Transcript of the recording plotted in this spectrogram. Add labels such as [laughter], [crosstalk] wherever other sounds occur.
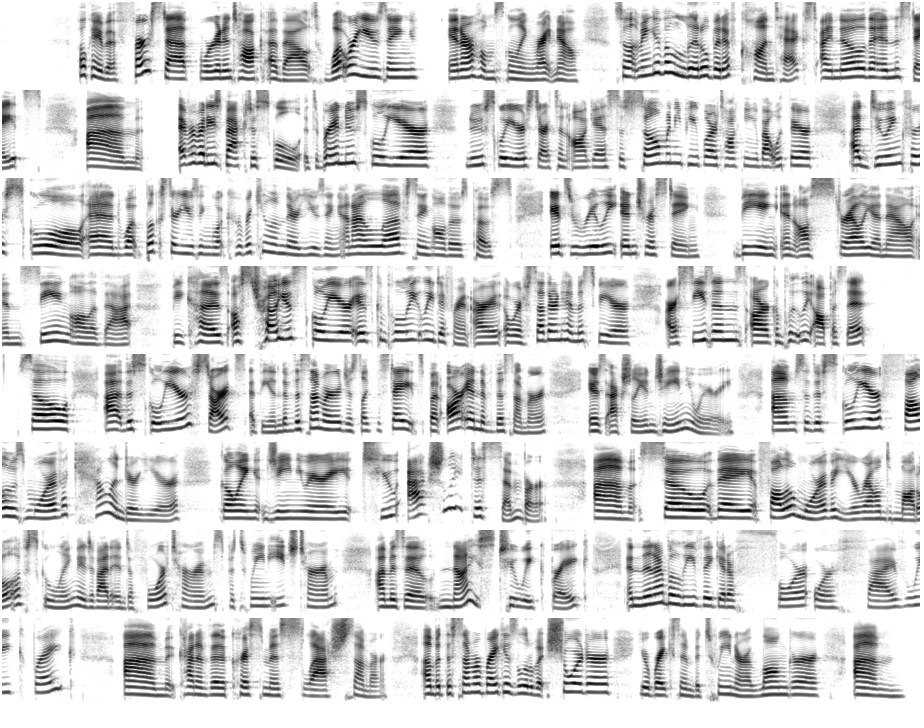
Okay, but first up, we're going to talk about what we're using in our homeschooling right now. So let me give a little bit of context. I know that in the States, um, everybody's back to school. It's a brand new school year. New school year starts in August. So, so many people are talking about what they're uh, doing for school and what books they're using, what curriculum they're using. And I love seeing all those posts. It's really interesting being in Australia now and seeing all of that because [laughs] Australia's school year is completely different. Our, our southern hemisphere, our seasons are completely opposite. So, uh, the school year starts at the end of the summer, just like the States, but our end of the summer is actually in January. Um, so, the school year follows more of a calendar year, going January to actually December. Um, so, they follow more of a year round model of schooling. They divide it into four terms. Between each term um, is a nice two week break. And then I believe they get a four or five week break um, kind of the Christmas slash summer. Um, but the summer break is a little bit shorter. Your breaks in between are longer. Um,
